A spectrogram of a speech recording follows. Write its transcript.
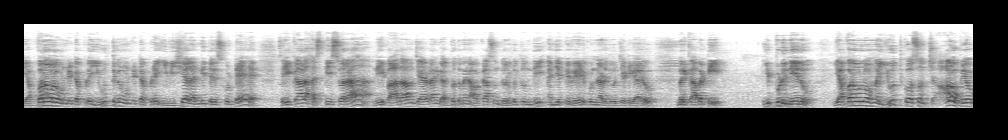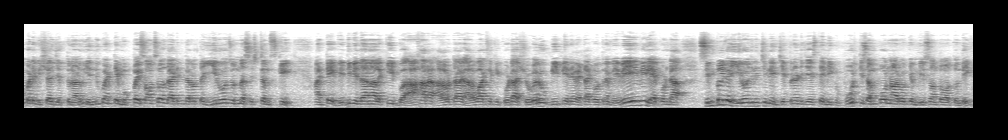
యవ్వనంలో ఉండేటప్పుడే యూత్గా ఉండేటప్పుడే ఈ విషయాలన్నీ తెలుసుకుంటే శ్రీకాళహస్తీశ్వర నీ పాదాలను చేరడానికి అద్భుతమైన అవకాశం దొరుకుతుంది అని చెప్పి వేడుకున్నాడు దూర్జటి గారు. మరి కాబట్టి ఇప్పుడు నేను యవ్వనంలో ఉన్న యూత్ కోసం చాలా ఉపయోగపడే విషయాలు చెప్తున్నాను. ఎందుకంటే ముప్పై సంవత్సరాలు దాటిన తర్వాత ఈ రోజు ఉన్న సిస్టమ్స్కి అంటే విధి విధానాలకి ఆహార అలవాట అలవాట్లకి కూడా షుగరు బీపీ అనేవి అటాక్ అవుతున్నవి ఏవేవి లేకుండా సింపుల్గా ఈ రోజు నుంచి నేను చెప్పినట్టు చేస్తే మీకు పూర్తి సంపూర్ణ ఆరోగ్యం మీ సొంతం అవుతుంది.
